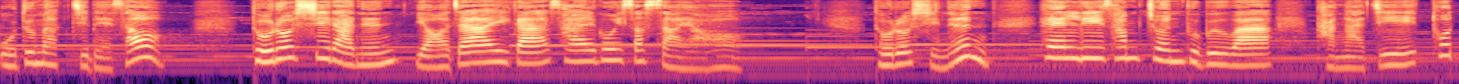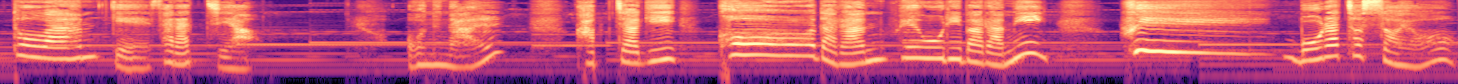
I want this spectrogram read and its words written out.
오두막집에서 도로시라는 여자아이가 살고 있었어요. 도로시는 헨리 삼촌 부부와 강아지 토토와 함께 살았지요. 어느 날 갑자기 커다란 회오리 바람이 휙 몰아쳤어요.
